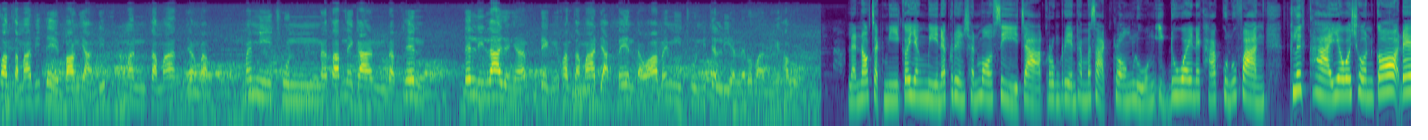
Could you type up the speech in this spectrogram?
ความสามารถพิเศษบางอย่างที่มันสามารถยังแบบไม่มีทุนนะครับในการแบบเช่น เต้นลีลาอย่างเงี้ยเด็กมีความสามารถอยากเต้น แต่ว่าไม่มีทุนที่จะเรียนอะไรประมาณนี้ครับผมและนอกจากนี้ก็ยังมีนักเรียนชั้นม .4 จากโรงเรียนธรรมศาสตร์คลองหลวงอีกด้วยนะคะ คุณผู้ฟัง เครือข่ายเยาวชนก็ได้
